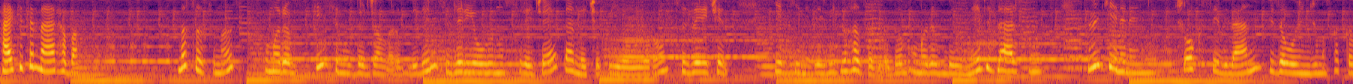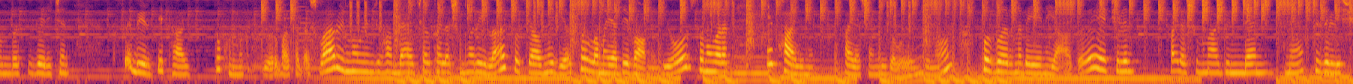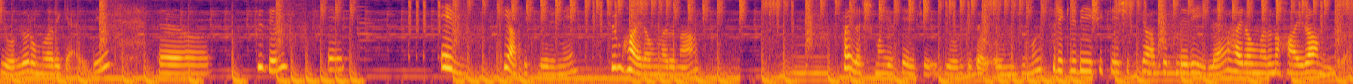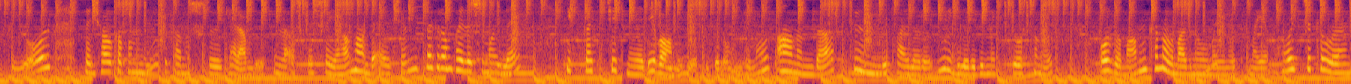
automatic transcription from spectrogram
Herkese merhaba. Nasılsınız? Umarım iyisinizdir canlarım. Benim sizler iyi olduğunuz sürece ben de çok iyi oluyorum. Sizler için yepyeni bir video hazırladım. Umarım beğenip izlersiniz. Türkiye'nin en çok sevilen güzel oyuncumuz hakkında sizler için kısa bir detay dokunmak istiyorum arkadaşlar. Ünlü oyuncu Hande Erçel paylaşımlarıyla sosyal medya sallamaya devam ediyor. Son olarak ev halini paylaşan güzel oyuncunun pozlarını beğeni yağdı. Erçel'in paylaşımına gündem ne güzelleşiyor yorumları geldi. Ee, güzel e, ev kıyafetlerini tüm hayranlarına paylaşmayı tercih ediyor güzel oyuncumuz. Sürekli değişik değişik kıyafetleriyle hayranlarını hayran bırakıyor. Sen Çal Kapım dizisi tanıştığı Kerem Bürsin'le aşk yaşayan Hande Erçel Instagram paylaşımı ile dikkat çekmeye devam ediyor güzel oyuncumuz. Anında tüm detayları, bilgileri bilmek istiyorsanız o zaman kanalıma abone olmayı unutmayın. Hoşçakalın.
